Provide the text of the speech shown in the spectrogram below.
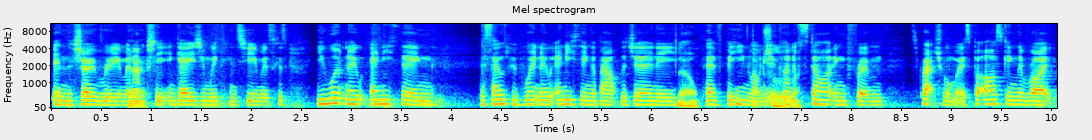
in the showroom and mm. actually engaging with consumers because you won't know anything. The salespeople won't know anything about the journey No, they've been on. You're kind of starting from scratch almost, but asking the right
